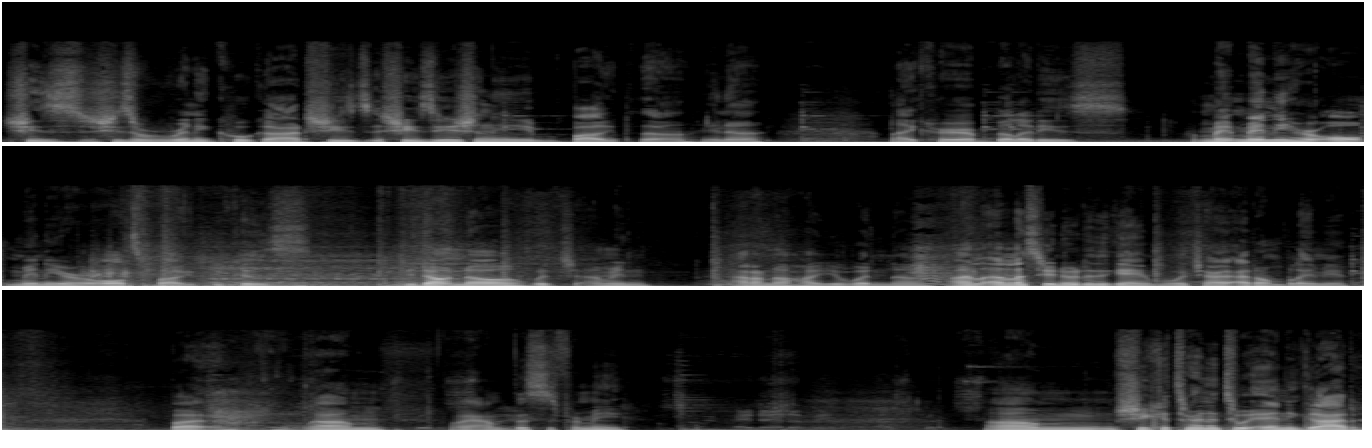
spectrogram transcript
she's she's a really cool god. She's she's usually bugged though. You know, like her abilities. Many her ult. many her ult's bugged because you don't know. Which I mean, I don't know how you wouldn't know unless you're new to the game, which I, I don't blame you. But, um, wait, this is for me. Um, she could turn into any god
